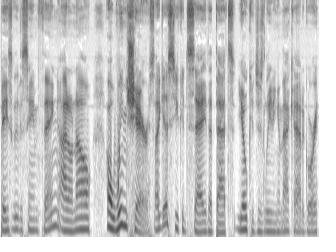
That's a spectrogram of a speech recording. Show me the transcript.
basically the same thing? I don't know. Oh, win shares. I guess you could say that that's Jokic is leading in that category.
